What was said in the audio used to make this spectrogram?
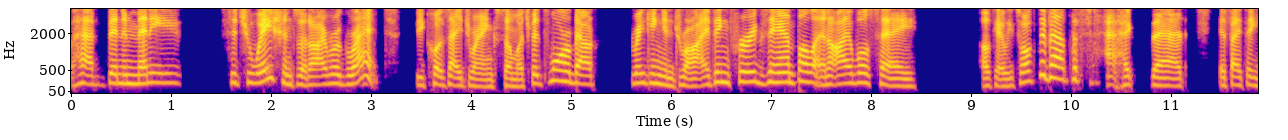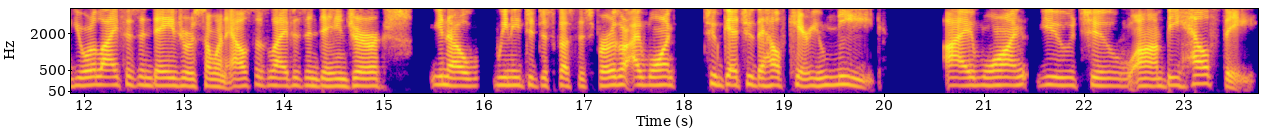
have been in many situations that I regret because I drank so much, but it's more about drinking and driving, for example. And I will say, okay, we talked about the fact that if I think your life is in danger or someone else's life is in danger, you know, we need to discuss this further. I want to get you the health care you need. I want you to um, be healthy.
